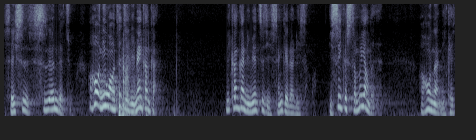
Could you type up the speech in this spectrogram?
谁是施恩的主。然后你往自己里面看看，你看看里面自己，神给了你什么？你是一个什么样的人？然后呢，你可以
